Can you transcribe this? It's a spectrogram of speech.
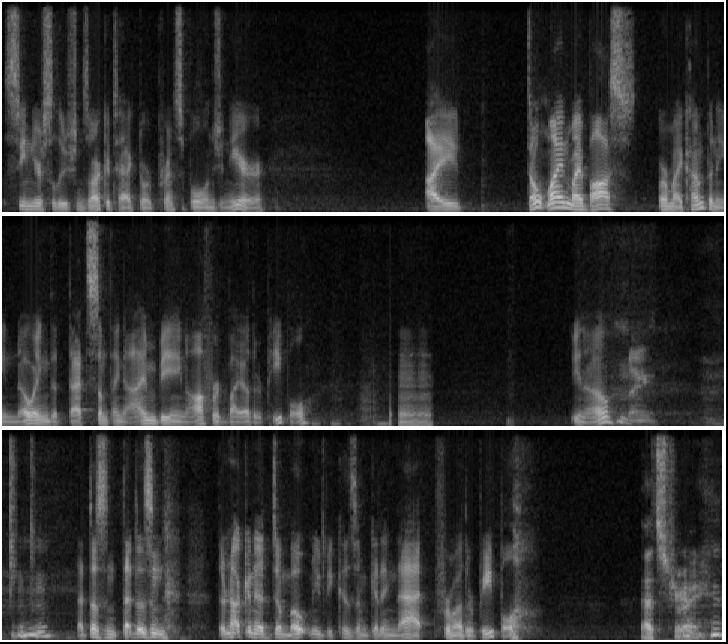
senior solutions architect or principal engineer, I don't mind my boss or my company knowing that that's something I'm being offered by other people. Mm-hmm. You know, Like, that doesn't that doesn't. They're not going to demote me because I'm getting that from other people. that's true right.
